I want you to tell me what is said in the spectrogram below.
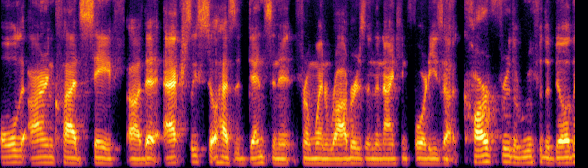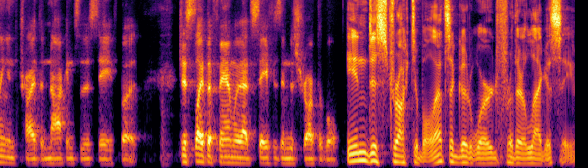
old ironclad safe uh, that actually still has the dents in it from when robbers in the 1940s uh, carved through the roof the building and tried to knock into the safe, but just like the family, that safe is indestructible. Indestructible. That's a good word for their legacy.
